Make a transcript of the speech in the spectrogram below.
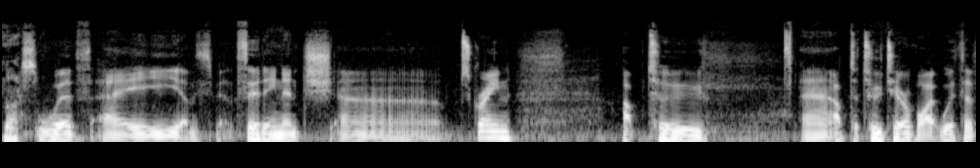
Nice. with a I think it's about 13 inch uh, screen up to uh, up to two terabyte worth of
